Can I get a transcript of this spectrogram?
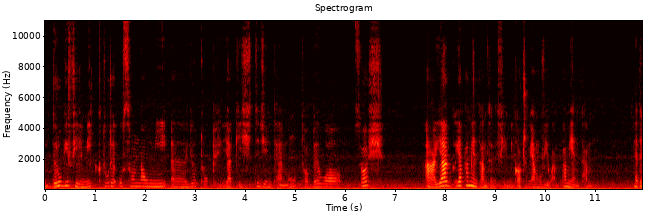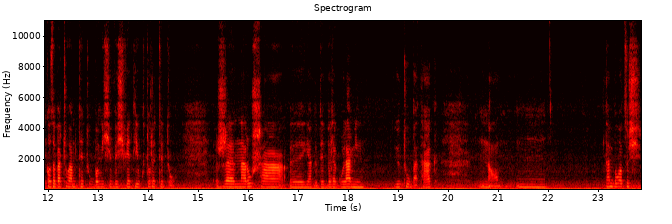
Drugi filmik, który usunął mi e, YouTube jakiś tydzień temu, to było coś. A, ja, ja pamiętam ten filmik, o czym ja mówiłam. Pamiętam. Ja tylko zobaczyłam tytuł, bo mi się wyświetlił, który tytuł. Że narusza y, jak gdyby regulamin YouTube'a, tak? No. mm, Tam było coś,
